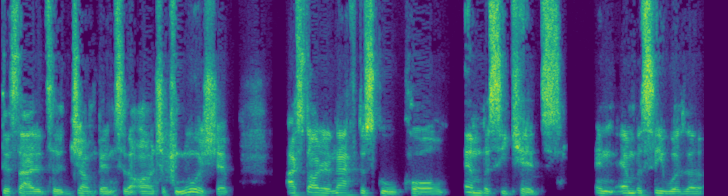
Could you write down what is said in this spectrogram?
decided to jump into the entrepreneurship, I started an after school called Embassy Kids. And Embassy was an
